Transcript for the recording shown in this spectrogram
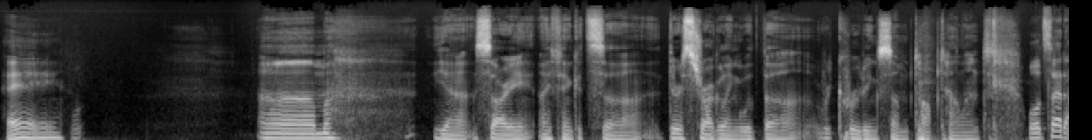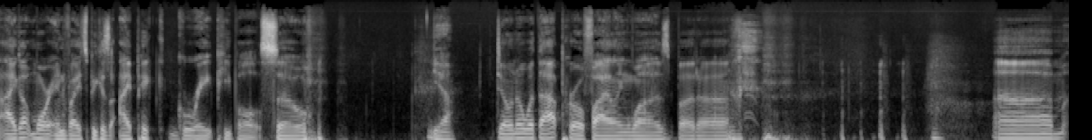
Hey. Um yeah, sorry. I think it's uh they're struggling with uh recruiting some top talent. Well, it said I got more invites because I pick great people. So Yeah. Don't know what that profiling was, but uh Um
